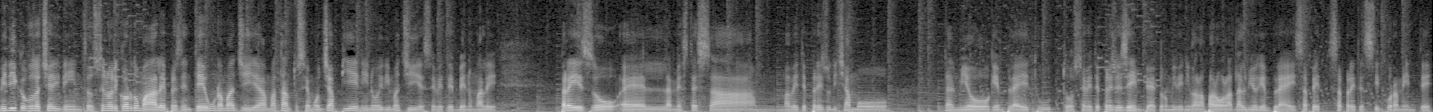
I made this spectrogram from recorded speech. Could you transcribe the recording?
Vi dico cosa c'è lì dentro, se non ricordo male è presente una magia ma tanto siamo già pieni noi di magie se avete bene o male preso eh, la mia stessa... avete preso diciamo dal mio gameplay tutto, se avete preso esempio, ecco non mi veniva la parola, dal mio gameplay sapete, saprete sicuramente,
